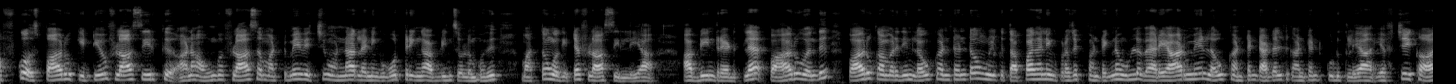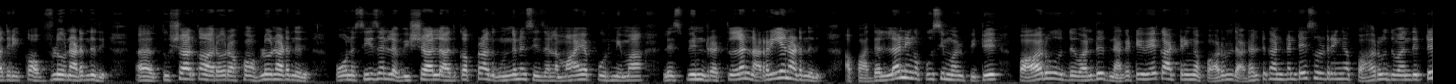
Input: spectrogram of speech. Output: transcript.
ஆஃப்கோர்ஸ் பாரு கிட்டேயும் ஃப்ளாஸ் இருக்குது ஆனால் அவங்க ஃப்ளாஸை மட்டுமே வச்சு ஒன் ஹவரில் நீங்கள் ஓட்டுறீங்க அப்படின்னு சொல்லும்போது மற்றவங்க கிட்ட ஃப்ளாஸ் இல்லையா? அப்படின்ற இடத்துல பாரு வந்து பாரு கமரதின் லவ் கண்டென்ட்டை உங்களுக்கு தப்பாக தான் நீங்கள் ப்ரொஜெக்ட் பண்ணுறீங்கன்னா உள்ள வேறு யாருமே லவ் கண்டென்ட் அடல்ட் கண்டென்ட் கொடுக்கலையா? எஃப்ஜேக்கு ஆதரிக்கும் அவ்வளோ நடந்தது. துஷாருக்கும் அரோராக்கும் அவ்வளோ நடந்தது. போன சீசனில் விஷால் அதுக்கப்புறம் அதுக்கு முந்தின சீசனில் மாயா பூர்ணிமா லெஸ்பின் ரெட்லாம் நிறைய நடந்தது. அப்போ அதெல்லாம் நீங்கள் பூசி மழுப்பிட்டு. பாரு இது வந்து நெகட்டிவே காட்டுறீங்க பாரு இது அடல்ட் கண்டென்ட்டே சொல்கிறீங்க பாரு இது வந்துட்டு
